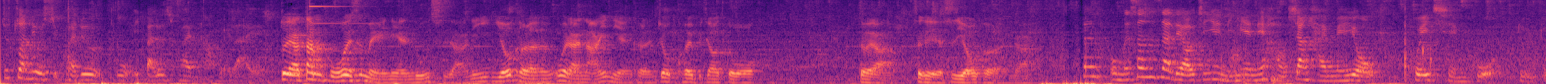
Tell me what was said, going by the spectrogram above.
就赚六十块，就我一百六十块拿。对啊，但不会是每年如此啊！你有可能未来哪一年可能就亏比较多。对啊，这个也是有可能的啊。但我们上次在聊经验里面，你好像还没有亏钱过，对不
